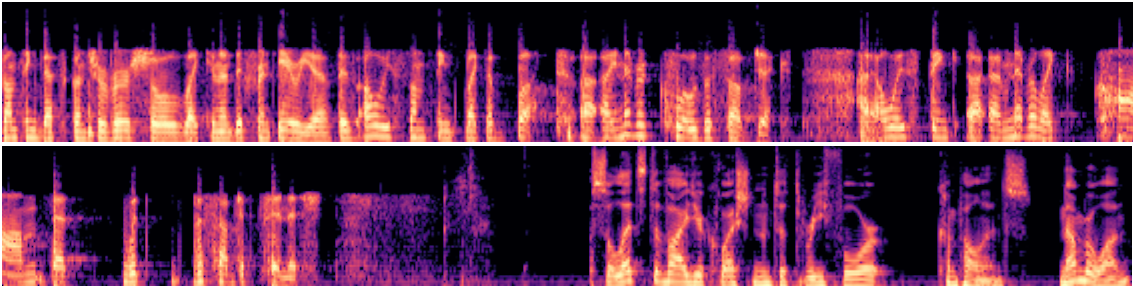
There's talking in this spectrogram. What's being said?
something that's controversial, like in a different area. There's always something like a but. I I never close a subject. I always think I- I'm never like calm that with the subject finished. So let's divide your question into three, four components. Number one,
